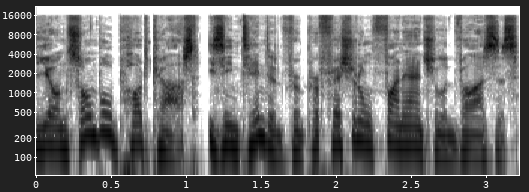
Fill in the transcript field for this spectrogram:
The Ensombl podcast is intended for professional financial advisors.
